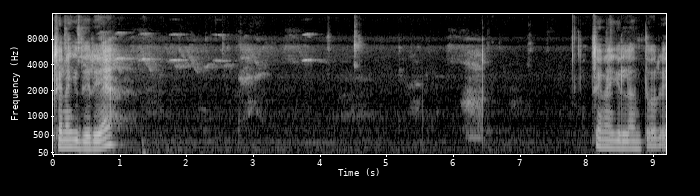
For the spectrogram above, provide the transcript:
ಚೆನ್ನಾಗಿದ್ದೀರಿ? ಚೆನ್ನಾಗಿಲ್ಲ ಅಂತವ್ರೆ.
